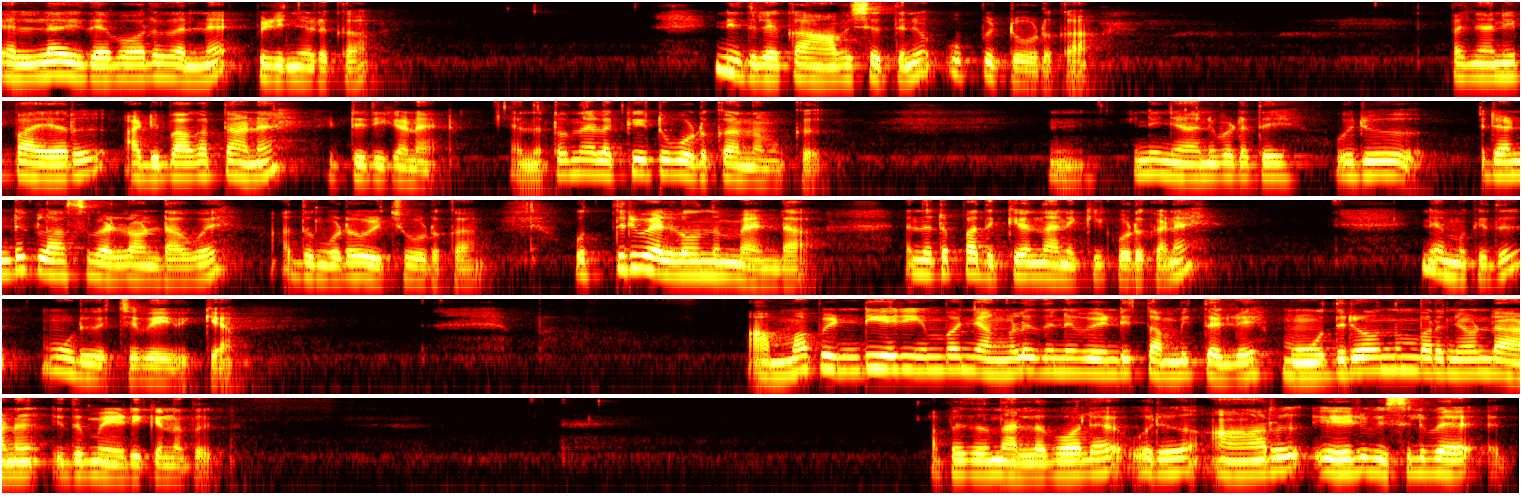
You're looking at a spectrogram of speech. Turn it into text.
എല്ലാം ഇതേപോലെ തന്നെ പിഴിഞ്ഞെടുക്കാം. ഇനി ഇതിലേക്ക് ആവശ്യത്തിന് ഉപ്പിട്ട് കൊടുക്കാം. അപ്പം ഞാൻ ഈ പയർ അടിഭാഗത്താണ് ഇട്ടിരിക്കണേ. എന്നിട്ടൊന്ന് ഇളക്കിയിട്ട് കൊടുക്കാം നമുക്ക്. ഇനി ഞാനിവിടത്തെ ഒരു രണ്ട് ഗ്ലാസ് വെള്ളം ഉണ്ടാവുമേ അതും കൂടെ ഒഴിച്ചു കൊടുക്കാം. ഒത്തിരി വെള്ളമൊന്നും വേണ്ട. എന്നിട്ട് പതുക്കെ ഒന്ന് അനക്കി കൊടുക്കണേ. ഇനി നമുക്കിത് മൂടി വെച്ച് വേവിക്കാം. അമ്മ പിണ്ടി എരിയുമ്പോൾ ഞങ്ങളിതിന് വേണ്ടി തമ്മിത്തല്ലേ? മോതിരമെന്നും പറഞ്ഞുകൊണ്ടാണ് ഇത് മേടിക്കണത്. അപ്പോൾ ഇത് നല്ലപോലെ ഒരു ആറ് ഏഴ് വിസിൽ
